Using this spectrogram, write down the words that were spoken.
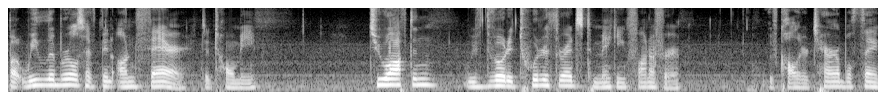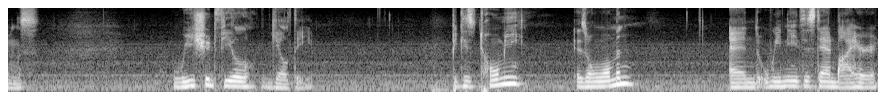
But we liberals have been unfair to Tomi. Too often, we've devoted Twitter threads to making fun of her. We've called her terrible things. We should feel guilty. Because Tomi is a woman and we need to stand by her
